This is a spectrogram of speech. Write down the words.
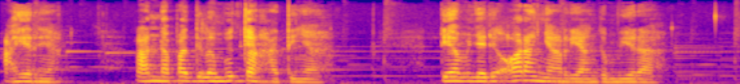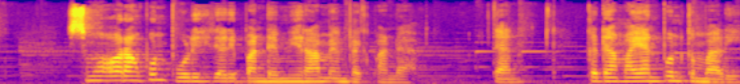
akhirnya, Lan dapat dilembutkan hatinya. Dia menjadi orang yang riang gembira. Semua orang pun pulih dari pandemi ramen Black Panda. Dan kedamaian pun kembali.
